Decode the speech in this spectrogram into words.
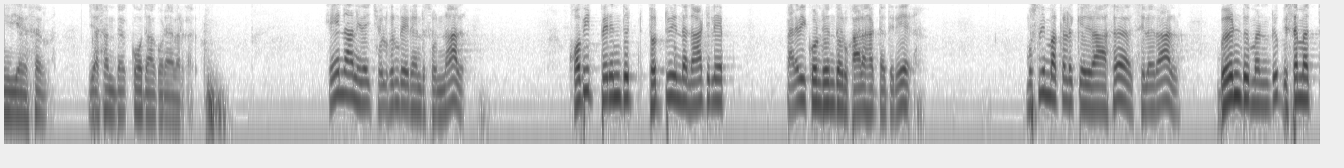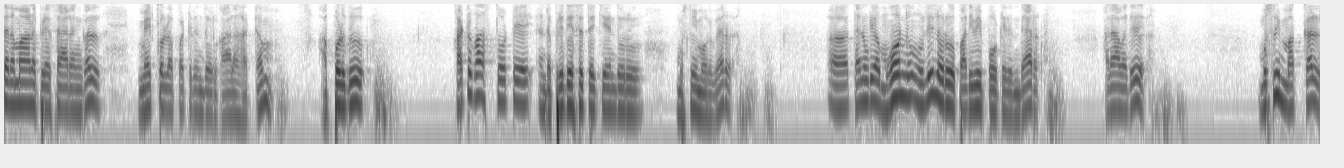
நீதியரசர் யசந்த கோதாகுரே அவர்கள். ஏன் நான் இதை சொல்கின்றேன் என்று சொன்னால் கோவிட் பெருந்து தொற்று இந்த நாட்டிலே பரவிக் கொண்டிருந்த ஒரு காலகட்டத்திலே முஸ்லிம் மக்களுக்கு எதிராக சிலரால் வேண்டுமென்று விசமத்தனமான பிரசாரங்கள் மேற்கொள்ளப்பட்டிருந்த ஒரு காலகட்டம். அப்பொழுது கட்டுகாஸ் தோட்டே என்ற பிரதேசத்தைச் சேர்ந்த ஒரு முஸ்லீம் ஒருவர் தன்னுடைய முகநூலில் ஒரு பதிவை போட்டிருந்தார். அதாவது முஸ்லிம் மக்கள்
